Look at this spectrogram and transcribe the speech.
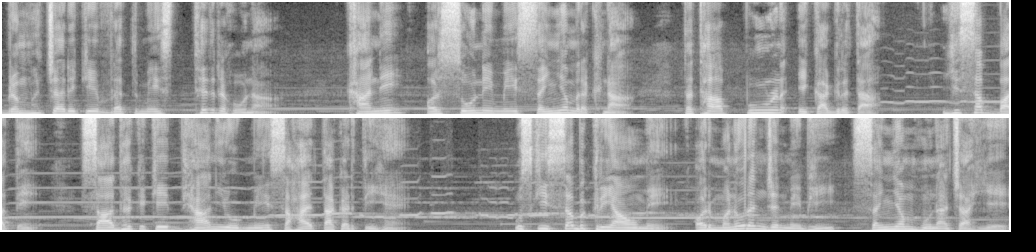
ब्रह्मचर्य के व्रत में स्थिर होना खाने और सोने में संयम रखना तथा पूर्ण एकाग्रता, ये सब बातें साधक के ध्यान योग में सहायता करती हैं। उसकी सब क्रियाओं में और मनोरंजन में भी संयम होना चाहिए।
